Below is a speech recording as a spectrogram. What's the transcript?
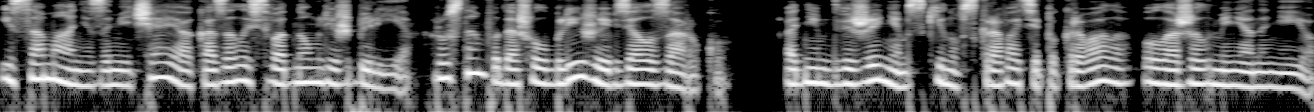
и сама, не замечая, оказалась в одном лишь белье. Рустам подошел ближе и взял за руку. Одним движением, скинув с кровати покрывало, уложил меня на нее,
